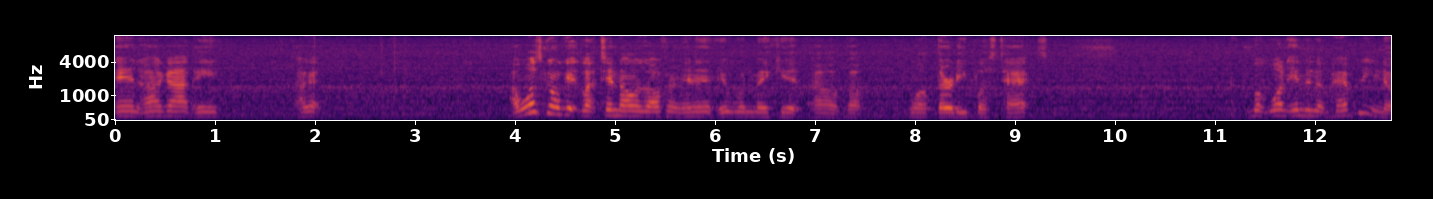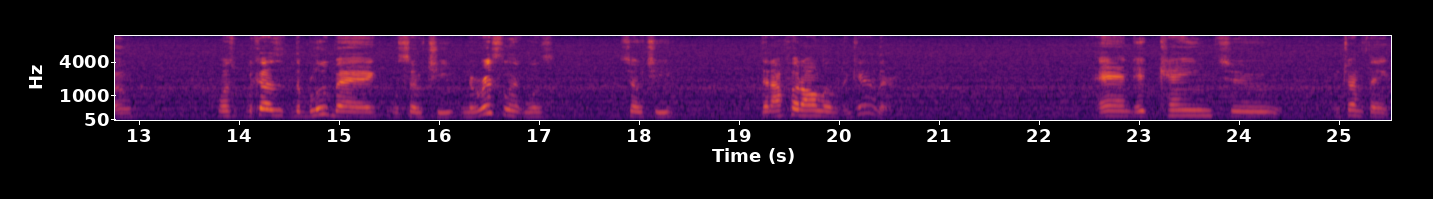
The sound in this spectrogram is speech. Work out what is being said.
And I got a, I got, I was going to get like $10 off and it, it would make it uh, about, well, 30 plus tax. But what ended up happening though, was because the blue bag was so cheap and the wristlet was so cheap that I put all of it together. And it came to, I'm trying to think,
